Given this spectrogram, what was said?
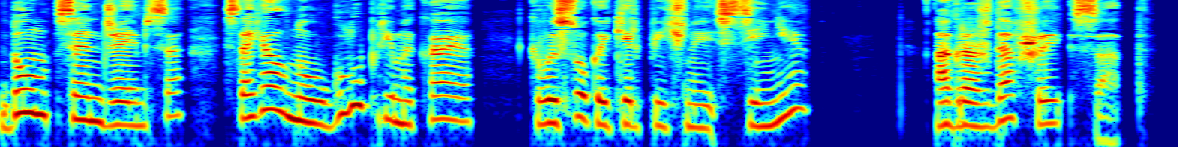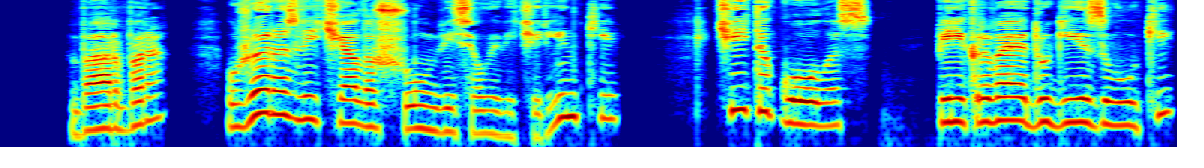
Дом Сент-Джеймса стоял на углу, примыкая к высокой кирпичной стене, ограждавшей сад. Барбара уже различала шум веселой вечеринки, чей-то голос, перекрывая другие звуки,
